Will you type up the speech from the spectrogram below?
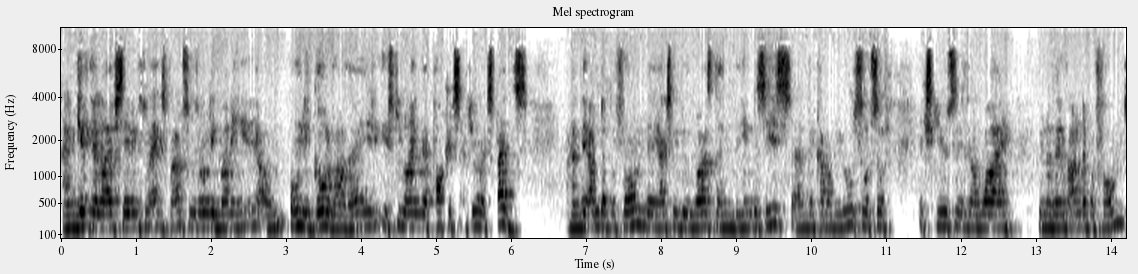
and give their life savings to experts whose only money, only goal rather, is to line their pockets at your expense. And they underperform, they actually do worse than the indices, and they come up with all sorts of excuses of why, you know, they've underperformed.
